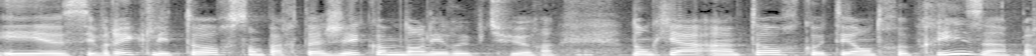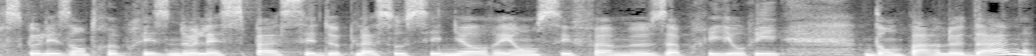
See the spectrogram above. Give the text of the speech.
Et euh, c'est vrai que les torts sont partagés comme dans les ruptures. Donc il y a un tort côté entreprise parce que les entreprises ne laissent pas assez de place aux seniors et ont ces fameux a priori dont parle Dan.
